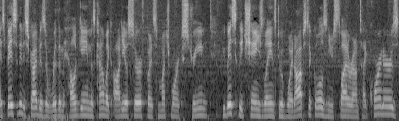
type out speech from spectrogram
it's basically described as a rhythm hell game. It's kind of like Audiosurf, but it's much more extreme. You basically change lanes to avoid obstacles and you slide around tight corners.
